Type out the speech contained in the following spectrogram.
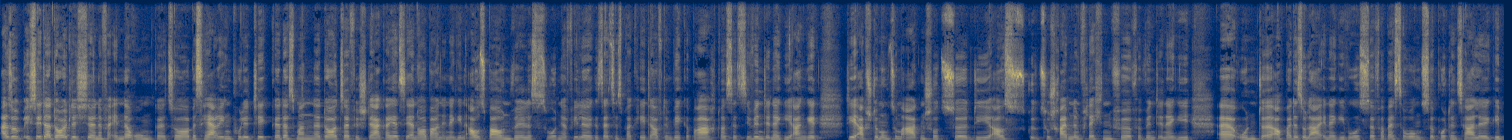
Also ich sehe da deutlich äh, eine Veränderung äh, zur bisherigen Politik, äh, dass man dort sehr viel stärker jetzt die erneuerbaren Energien ausbauen will. Es wurden ja viele Gesetzespakete auf den Weg gebracht, was jetzt die Windenergie angeht, die Abstimmung zum Artenschutz, die auszuschreibenden Flächen für, für Windenergie und auch bei der Solarenergie, wo es Verbesserungspotenziale gibt.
